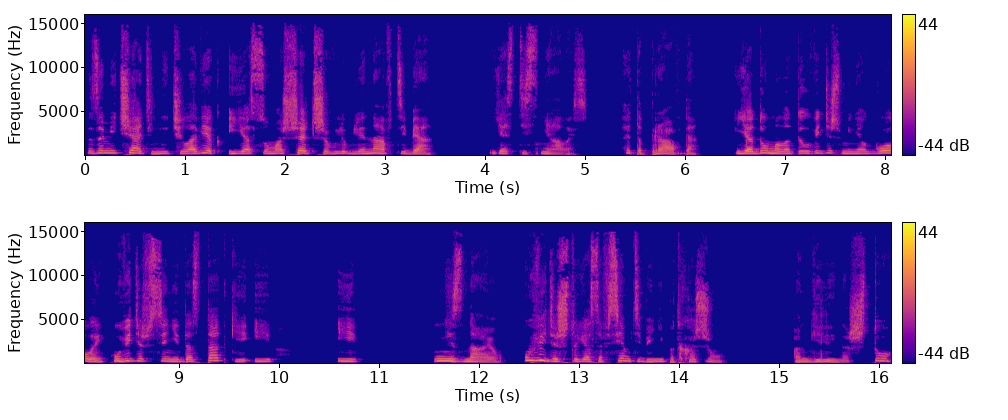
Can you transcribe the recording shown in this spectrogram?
замечательный человек, и я сумасшедше влюблена в тебя!» Я стеснялась. Это правда. Я думала, ты увидишь меня голой, увидишь все недостатки и... и... не знаю, Увидишь, что я совсем тебе не подхожу. Ангелина, что?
